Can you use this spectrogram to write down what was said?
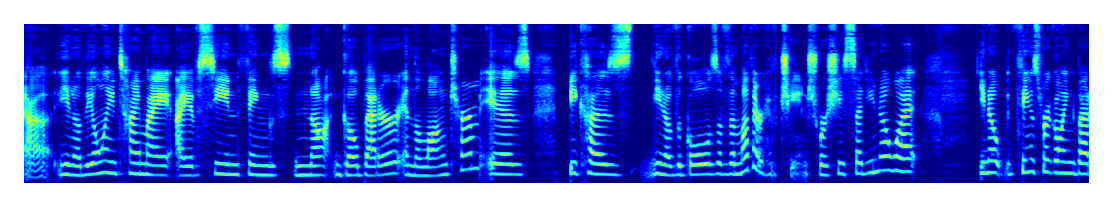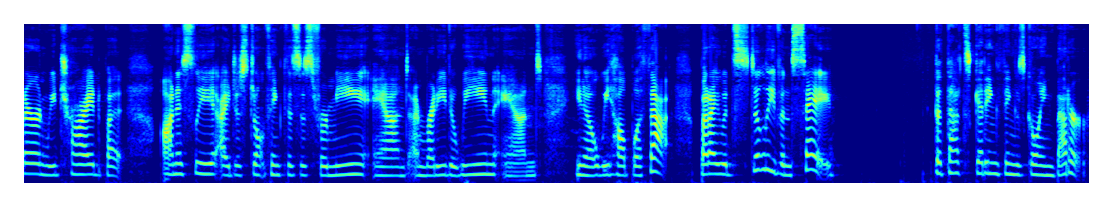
Uh, you know, the only time I, I have seen things not go better in the long term is because, you know, the goals of the mother have changed, where she said, you know what? You know, things were going better and we tried, but honestly, I just don't think this is for me and I'm ready to wean and, you know, we help with that. But I would still even say that that's getting things going better.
